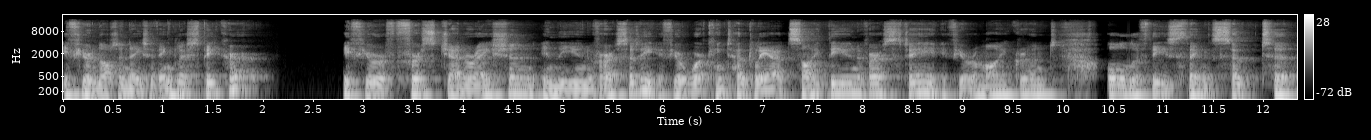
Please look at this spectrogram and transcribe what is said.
if you're not a native English speaker, if you're first generation in the university, if you're working totally outside the university, if you're a migrant, all of these things. So to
